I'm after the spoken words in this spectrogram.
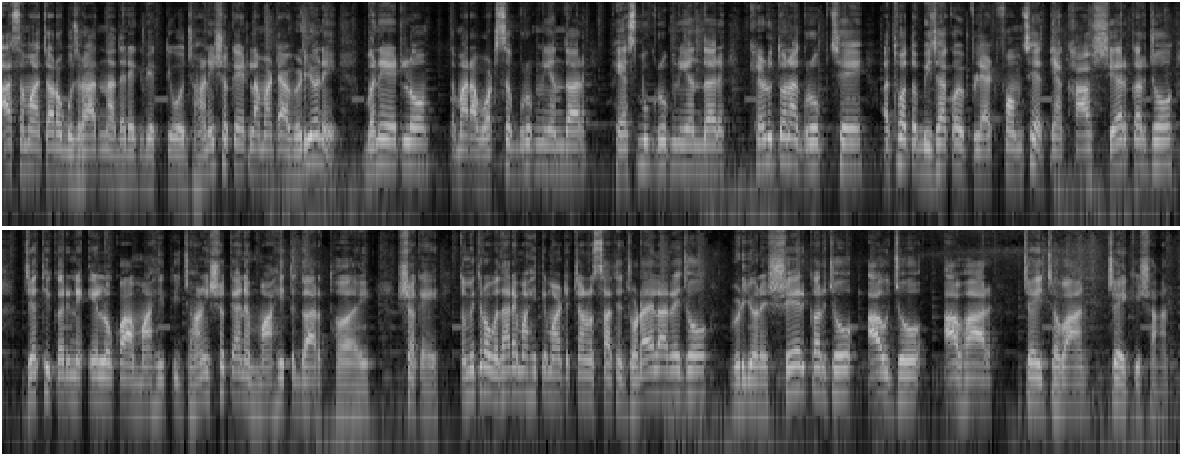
આ સમાચારો ગુજરાતના દરેક વ્યક્તિઓ જાણી શકે એટલા માટે આ વિડીયોને બને એટલો તમારા વોટ્સઅપ ગ્રુપની અંદર ફેસબુક ગ્રુપની અંદર, ખેડૂતોના ગ્રુપ છે, અથવા તો બીજા કોઈ પ્લેટફોર્મ છે, ત્યાં ખાસ શેર કરજો, જેથી કરીને એ લોકો આ માહિતી જાણી શકે અને માહિતગાર થઈ શકે. તો મિત્રો, વધારે માહિતી માટે ચેનલ સાથે જોડાયેલા રહેજો, વિડીયોને શેર કરજો, આવજો. આભાર. જય જવાન, જય કિસાન.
